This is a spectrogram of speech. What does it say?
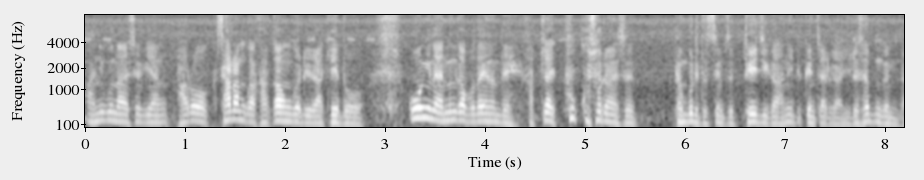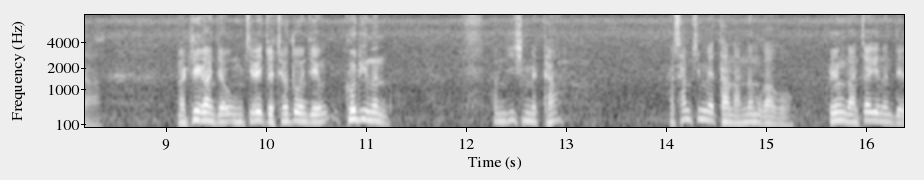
아니구나 해서 그냥 바로 사람과 가까운 거리라 걔도 꽁이나 있는가 보다 했는데 갑자기 쿡쿡 소리면서 덤불이 듣으면서 돼지가 한 200근짜리가 일어서본 겁니다. 아, 걔가 이제 움찔했죠. 저도 이제 거리는 한 20m, 한 30m는 안 넘어가고 그 정도 안 짜겠는데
